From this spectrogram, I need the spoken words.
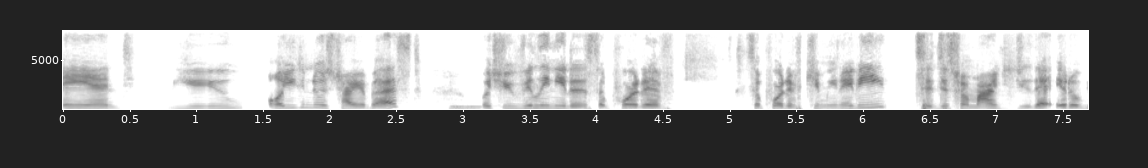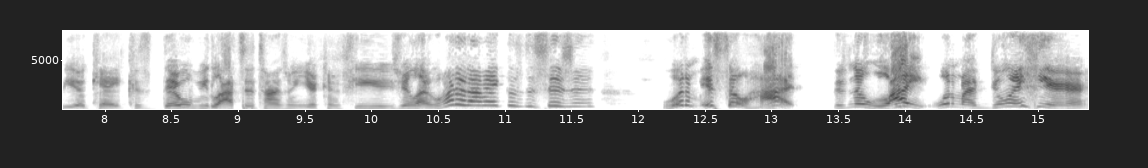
and you all you can do is try your best, mm-hmm. but you really need a supportive supportive community to just remind you that it'll be okay cuz there will be lots of times when you're confused. You're like, "Why did I make this decision? What am, it's so hot. There's no light. What am I doing here?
